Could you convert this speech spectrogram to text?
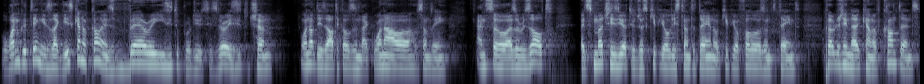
one good thing is like this kind of content is very easy to produce. It's very easy to churn one of these articles in like one hour or something. And so as a result, it's much easier to just keep your list entertained or keep your followers entertained, publishing that kind of content.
